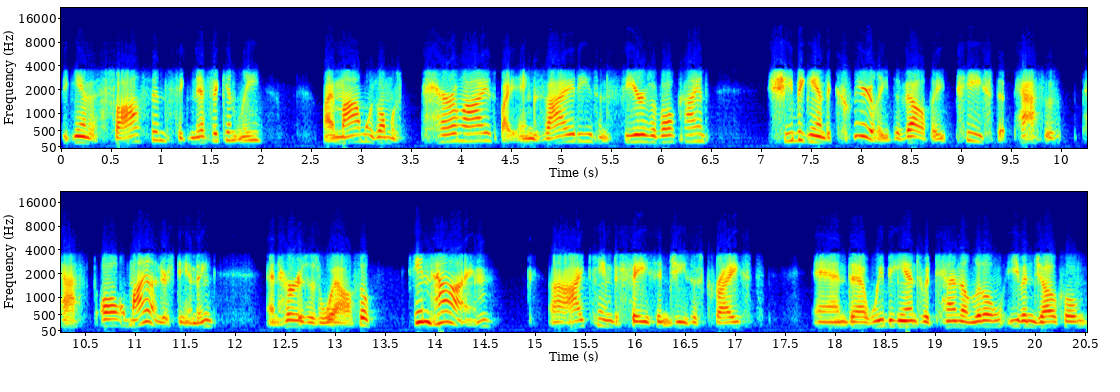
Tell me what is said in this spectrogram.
began to soften significantly. My mom was almost paralyzed by anxieties and fears of all kinds. She began to clearly develop a peace that passes past all my understanding and hers as well. So, in time, uh, I came to faith in Jesus Christ, and uh, we began to attend a little evangelical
